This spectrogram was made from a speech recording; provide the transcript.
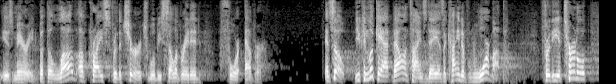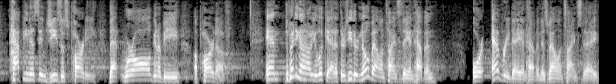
is married. But the love of Christ for the church will be celebrated forever. And so, you can look at Valentine's Day as a kind of warm up for the eternal happiness in Jesus party that we're all going to be a part of. And depending on how you look at it, there's either no Valentine's Day in heaven or every day in heaven is Valentine's Day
